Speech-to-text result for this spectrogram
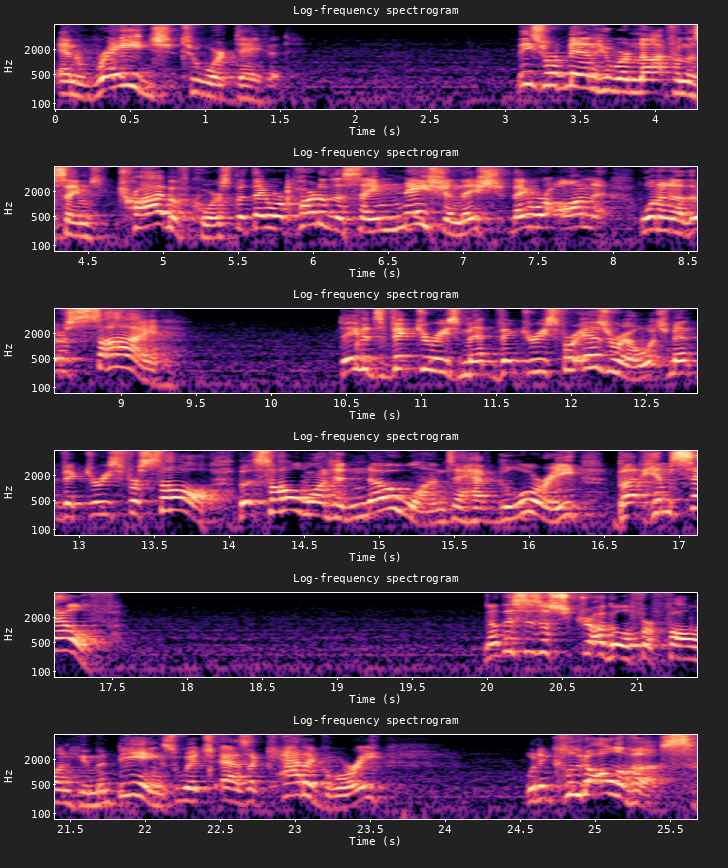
and rage toward David. These were men who were not from the same tribe, of course, but they were part of the same nation. They, sh- they were on one another's side. David's victories meant victories for Israel, which meant victories for Saul. But Saul wanted no one to have glory but himself. Now, this is a struggle for fallen human beings, which, as a category, would include all of us.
